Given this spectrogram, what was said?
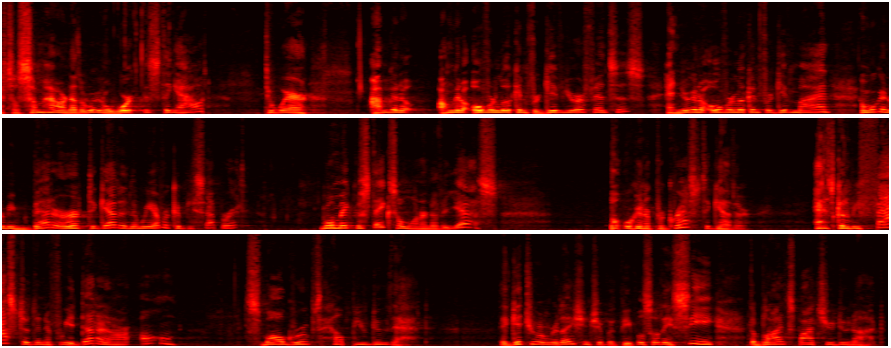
And so somehow or another, we're going to work this thing out to where I'm going to I'm going to overlook and forgive your offenses, and you're going to overlook and forgive mine, and we're going to be better together than we ever could be separate. We'll make mistakes on one another, yes, but we're going to progress together. And it's going to be faster than if we had done it on our own. Small groups help you do that. They get you a relationship with people so they see the blind spots you do not.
